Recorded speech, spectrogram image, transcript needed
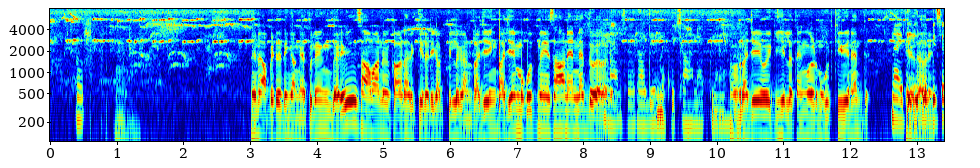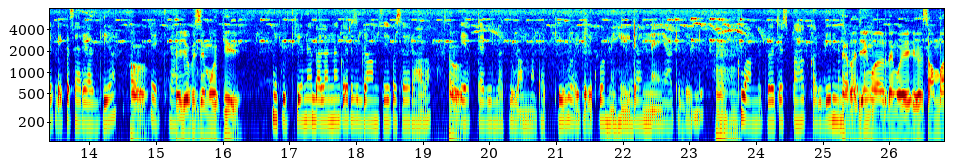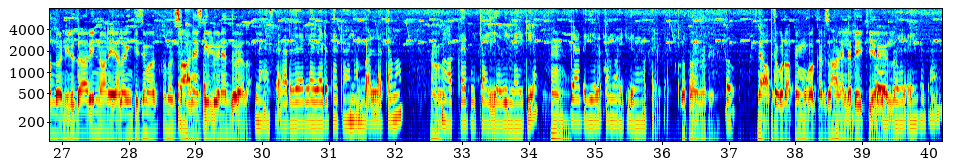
වෙන අපිට නිකන් ඇතුලෙන් බැරි වේද සාමාන්‍ය කාට හරි කියලා ටිකක් ඉල්ල ගන්න. රජයෙන් රජයෙන් මොකුත් මේ සහනයක් නැද්ද ඔයාලට? නෑ සර් රජයේ මොකුත් සහනයක් නෑ. රජයේ ඔය ගිහිල්ලා තැන් වලට මොකුත් කිව්වේ නැද්ද? නෑ ඉතින් ඒක නිලධාරීන්. ඔෆිස් එකට එක සැරයක් ගියා. ඔව්. රජයේ ඔෆිස් එකේ මොකද කිව්වේ? මුකුත් කියන බලන්න කරස් ග්‍රාම සේවක සර් ආවා. එයත් ඇවිල්ලා කිව්වා අම්මටත් කිව්වා ඊට කිව්වා මෙහෙ ඉඩක් නැහැ යාට දෙන්න. කිව්වා අම්මේ පර්චස් පහක් කර දෙන්න. දැන් රජයෙන් ඔයාලට දැන් ඔය ඒ සම්බන්ධව නිලධාරීන් ඉන්නවනේ එයාලගෙන් කිසිම සහනයක් ඉල්ලුවේ නැද්ද ඔයාලා? නෑ සර්. අර සර්ලා වැඩසටහනක් බලලා තමයි ඔව්. අක්කයි පුතයි ඇවිල්ලා හිටියා. එයාට කියලා තමයි ටික මේවා කරගත්තේ. කතා කරේ ඔව්. නෑ අපතකොට අපෙන් මොකක් හරි සහනයක් ලැබෙයි කියලා ඔව් ගල්ලා සර් ඒක තමයි.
